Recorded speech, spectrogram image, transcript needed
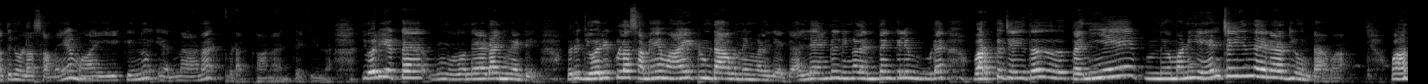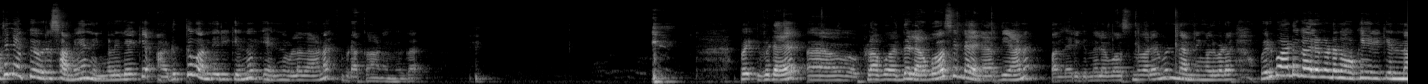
അതിനുള്ള സമയമായിരിക്കുന്നു എന്നാണ് ഇവിടെ കാണാൻ കഴിയുന്നത്. ജോലിയൊക്കെ നേടാൻ വേണ്ടി ഒരു ജോലിക്കുള്ള സമയമായിട്ടുണ്ടാവും നിങ്ങളിലേക്ക്. അല്ലെങ്കിൽ നിങ്ങൾ എന്തെങ്കിലും ഇവിടെ വർക്ക് ചെയ്ത് തനിയെ മണി ഏൺ ചെയ്യുന്ന എനർജി ഉണ്ടാവാം. അപ്പോൾ അതിനൊക്കെ ഒരു സമയം നിങ്ങളിലേക്ക് അടുത്തു വന്നിരിക്കുന്നു എന്നുള്ളതാണ് ഇവിടെ കാണുന്നത്. അപ്പോൾ ഇവിടെ ഫ്ലവർ ദ ലവേഴ്സിന്റെ എനർജിയാണ് വന്നിരിക്കുന്നത്. ലവേഴ്സ് എന്ന് പറയുമ്പോൾ എന്താണ്? നിങ്ങളിവിടെ ഒരുപാട് കാലം കൊണ്ട് നോക്കിയിരിക്കുന്ന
